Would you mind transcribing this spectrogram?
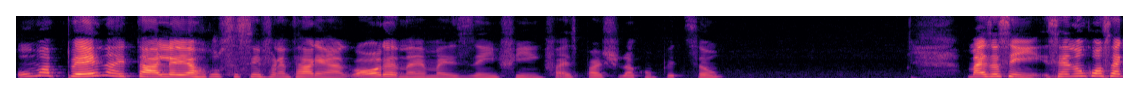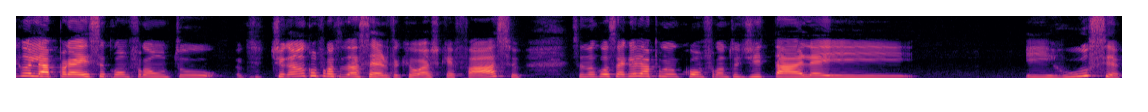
uma pena a Itália e a Rússia se enfrentarem agora, né? Mas enfim, faz parte da competição. Mas assim, você não consegue olhar para esse confronto, tirando o confronto da Sérvia, que eu acho que é fácil, você não consegue olhar para um confronto de Itália e, e Rússia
